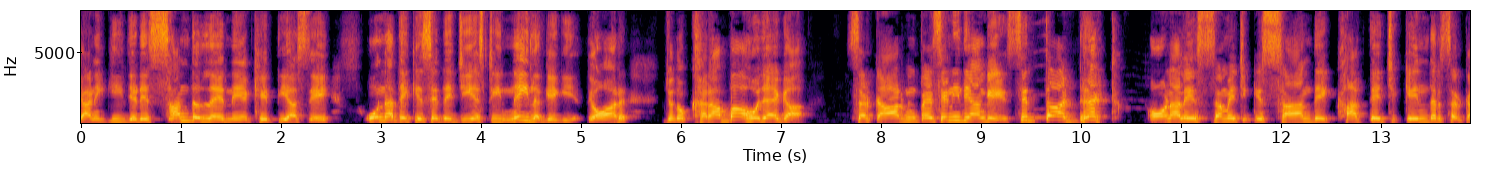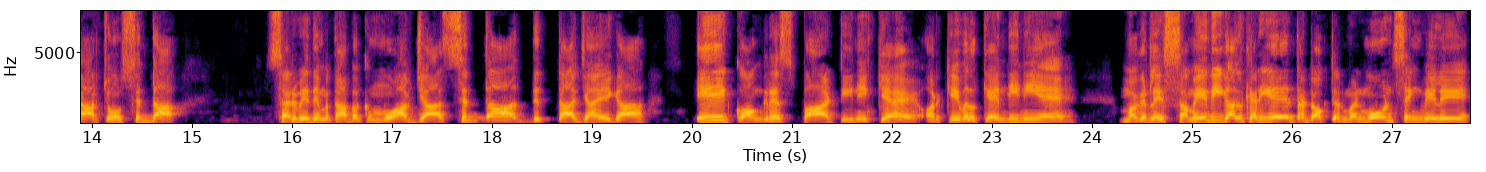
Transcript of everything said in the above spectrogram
ਯਾਨੀ ਕਿ ਜਿਹੜੇ ਸੰਦ ਲੈਣੇ ਆ ਖੇਤੀ ਵਾਸਤੇ, ਉਹਨਾਂ ਤੇ ਕਿਸੇ ਤੇ ਜੀਐਸਟੀ ਨਹੀਂ ਲੱਗੇਗੀ। ਤੇ ਔਰ ਜਦੋਂ ਖਰਾਬਾ ਹੋ ਜਾਏਗਾ ਸਰਕਾਰ ਨੂੰ ਪੈਸੇ ਨਹੀਂ ਦੇਾਂਗੇ ਸਿੱਧਾ ਡਾਇਰੈਕਟ ਆਉਣ ਵਾਲੇ ਸਮੇਂ 'ਚ ਕਿਸਾਨ ਦੇ ਖਾਤੇ 'ਚ ਕੇਂਦਰ ਸਰਕਾਰ 'ਚੋਂ ਸਿੱਧਾ ਸਰਵੇ ਦੇ ਮੁਤਾਬਕ ਮੁਆਵਜ਼ਾ ਸਿੱਧਾ ਦਿੱਤਾ ਜਾਏਗਾ। ਇਹ ਕਾਂਗਰਸ ਪਾਰਟੀ ਨੇ ਕਿਹਾ ਹੈ ਔਰ ਕੇਵਲ ਕਹਿੰਦੀ ਨਹੀਂ ਹੈ। ਮਗਰਲੇ ਸਮੇਂ ਦੀ ਗੱਲ ਕਰੀਏ ਤਾਂ ਡਾਕਟਰ ਮਨਮੋਹਨ ਸਿੰਘ ਵੇਲੇ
